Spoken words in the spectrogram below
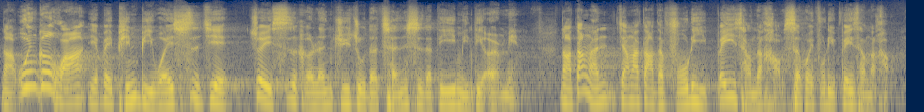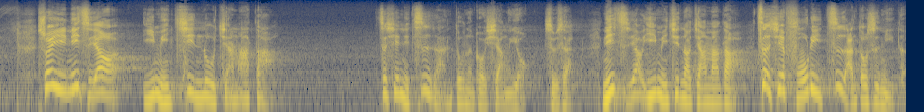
那温哥华也被评比为世界最适合人居住的城市的第一名、第二名。那当然，加拿大的福利非常的好，社会福利非常的好，所以你只要移民进入加拿大，这些你自然都能够享有，是不是？你只要移民进到加拿大，这些福利自然都是你的。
